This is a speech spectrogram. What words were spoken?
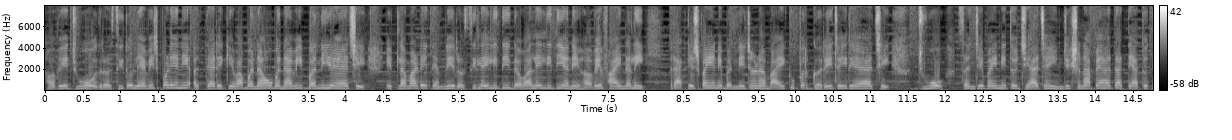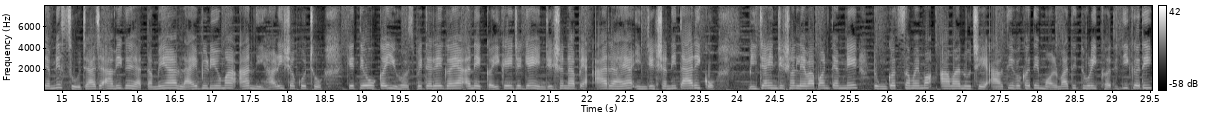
હવે જુઓ, રસી તો લેવી જ પડે અને અત્યારે કેવા બનાવો બનાવી, બની રહ્યા છે. એટલા માટે તેમને રસી લઈ લીધી, દવા લઈ લીધી અને હવે ફાઇનલી રાકેશભાઈ અને બંને જણા બાઇક ઉપર ઘરે જઈ રહ્યા છે. જુઓ, સંજયભાઈને તો જ્યાં જ્યાં ઇન્જેક્શન આપ્યા હતા, ત્યાં તો તેમને સોજા જ આવી ગયા. તમે આ લાઈવ વિડીયોમાં આ નિહાળી શકો છો કે તેઓ કઈ હોસ્પિટલે ગયા અને કઈ કઈ જગ્યાએ ઇન્જેક્શન આપ્યા. આ રહ્યા ઇન્જેક્શનની તારીખો. બીજા ઇન્જેક્શન લેવા પણ તેમને ટૂંક જ સમયમાં આવવાનું છે. આવતી વખતે મોલમાંથી થોડી ખરીદી કરી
